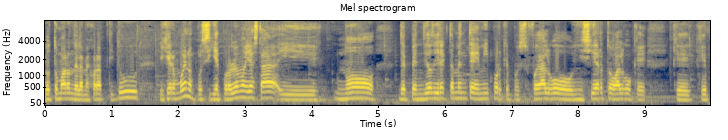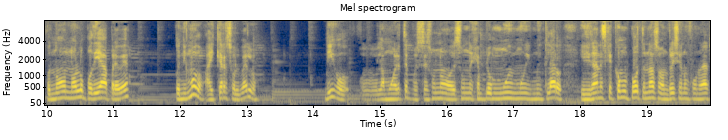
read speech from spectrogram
lo tomaron de la mejor aptitud, dijeron, bueno, pues si el problema ya está y no dependió directamente de mí porque pues fue algo incierto, algo que, que, pues no, no lo podía prever, pues ni modo, hay que resolverlo. Digo, la muerte pues es, uno, es un ejemplo muy, muy, muy claro. Y dirán, es que cómo puedo tener una sonrisa en un funeral.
